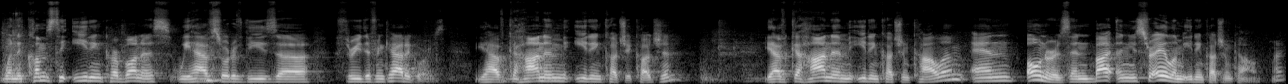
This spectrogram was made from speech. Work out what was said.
when it comes to eating karbonis, we have sort of these uh, three different categories. You have kahanim eating kachin kachin, you have kahanim eating kachim kalim, and owners and, and Yisraelim eating kachim kalim. Right?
